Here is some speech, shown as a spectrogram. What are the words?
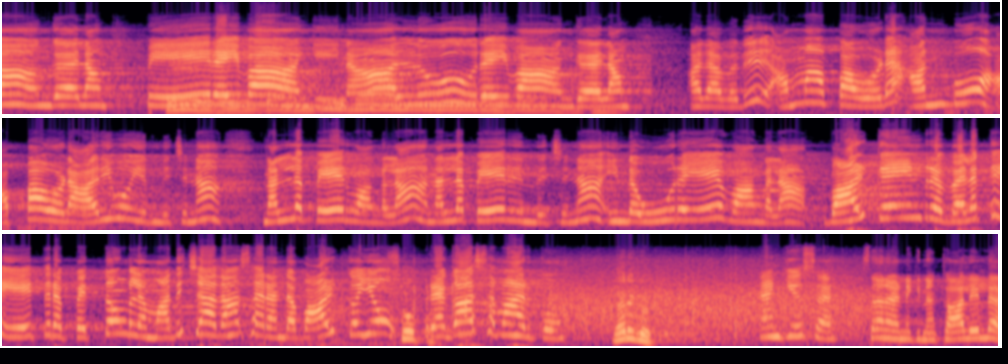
வாங்கலாம் பேரை வாங்கினால் ஊரை வாங்கலாம். அதாவது அம்மா அப்பாவோட அன்பும் அப்பாவோட அறிவும் இருந்துச்சுன்னா நல்ல பேர் வாங்கலாம். நல்ல பேர் இருந்துச்சுன்னா இந்த ஊரையே வாங்கலாம். வாழ்க்கைன்ற விளக்கை ஏத்துற பெத்தவங்களை மதிச்சாதான் சார் அந்த வாழ்க்கையும். பிரகாசமா இருக்கும். Very good thank you sir sir அன்னைக்கு நான் காலையில்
